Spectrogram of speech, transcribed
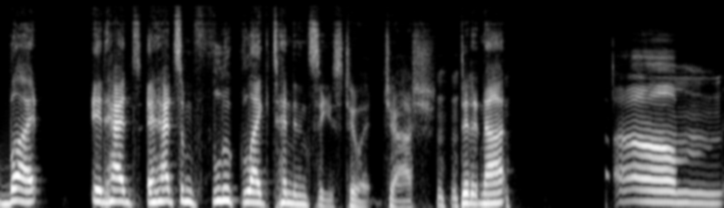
but it had it had some fluke-like tendencies to it. Josh, did it not? Um,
